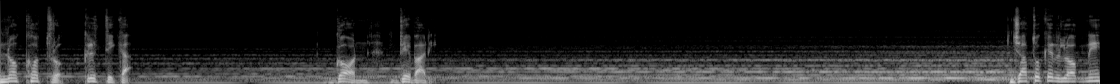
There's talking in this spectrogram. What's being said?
নক্ষত্র কৃত্তিকা। গণ দেবারী। জাতকের লগ্নে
